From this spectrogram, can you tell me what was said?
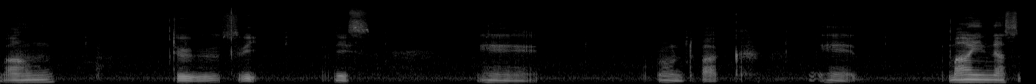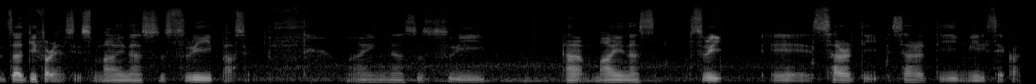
ー、ワン、ツー、スリーです。えー、フロントバック、えー、マイナス、the difference is マイナス3%。マイナス3、あ、マイナス3、えー、30, 30 milliseconds.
